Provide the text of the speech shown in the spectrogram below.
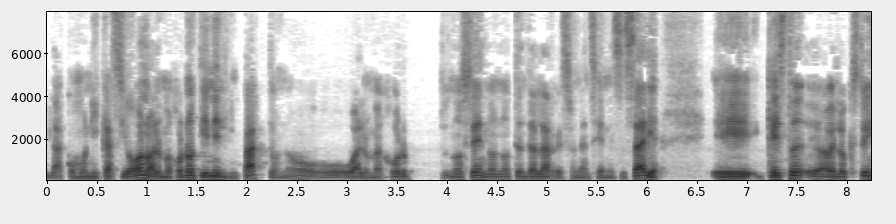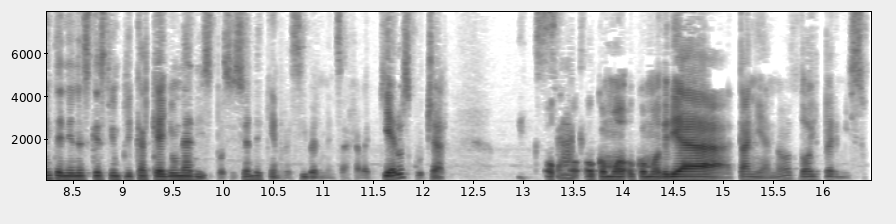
la comunicación o a lo mejor no tiene el impacto, ¿no? O, a lo mejor, pues no sé, no, no tendrá la resonancia necesaria. Eh, que esto, a ver, lo que estoy entendiendo es que esto implica que hay una disposición de quien recibe el mensaje. A ver, quiero escuchar. O, o, como, o como diría Tania, ¿no? Doy permiso.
